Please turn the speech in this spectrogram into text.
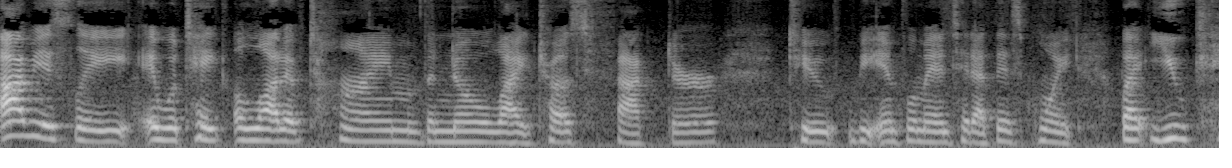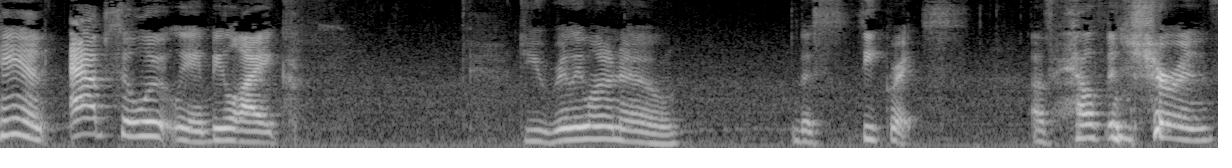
obviously it would take a lot of time the no like trust factor to be implemented at this point but you can absolutely be like do you really want to know the secrets of health insurance?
